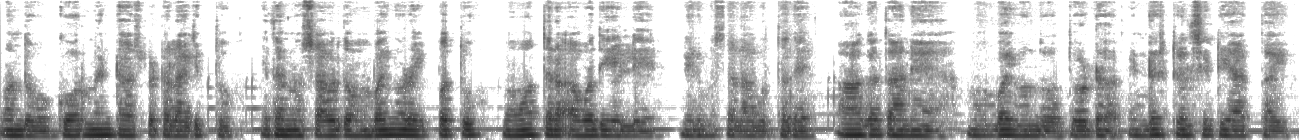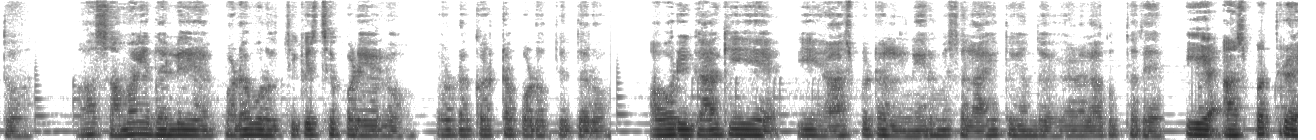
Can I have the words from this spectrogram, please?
ಒಂದು ಗೌರ್ಮೆಂಟ್ ಹಾಸ್ಪಿಟಲ್ ಆಗಿತ್ತು. ಇದನ್ನು ಸಾವಿರದ ಒಂಬೈನೂರ ಇಪ್ಪತ್ತು ಮೂವತ್ತರ ಅವಧಿಯಲ್ಲಿ ನಿರ್ಮಿಸಲಾಗುತ್ತದೆ. ಆಗ ತಾನೇ ಮುಂಬೈ ಒಂದು ದೊಡ್ಡ ಇಂಡಸ್ಟ್ರಿಯಲ್ ಸಿಟಿ ಆಗ್ತಾ ಇತ್ತು. ಆ ಸಮಯದಲ್ಲಿ ಬಡವರು ಚಿಕಿತ್ಸೆ ಪಡೆಯಲು ದೊಡ್ಡ ಕಷ್ಟಪಡುತ್ತಿದ್ದರು. ಅವರಿಗಾಗಿಯೇ ಈ ಹಾಸ್ಪಿಟಲ್ ನಿರ್ಮಿಸಲಾಯಿತು ಎಂದು ಹೇಳಲಾಗುತ್ತದೆ. ಈ ಆಸ್ಪತ್ರೆ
